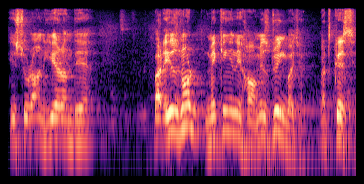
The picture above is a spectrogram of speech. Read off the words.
He used to run here and there. But he is not making any harm, he is doing bhajan, but crazy.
